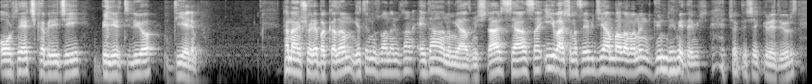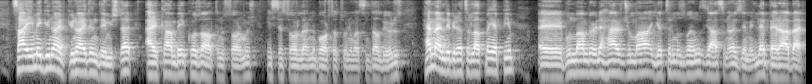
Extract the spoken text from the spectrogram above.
ortaya çıkabileceği belirtiliyor diyelim. Hemen şöyle bakalım. Yatırım uzmanlarımızdan Eda Hanım yazmışlar. Seansa iyi başlama sebebi Cihan Balaman'ın gündemi demiş. Çok teşekkür ediyoruz. Saime Günay, günaydın demişler. Erkan Bey Kozaltı'nı sormuş. Hisse sorularını borsa turnuvasında alıyoruz. Hemen de bir hatırlatma yapayım. Ee, bundan böyle her cuma yatırım uzmanımız Yasin Özdemir ile beraber.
